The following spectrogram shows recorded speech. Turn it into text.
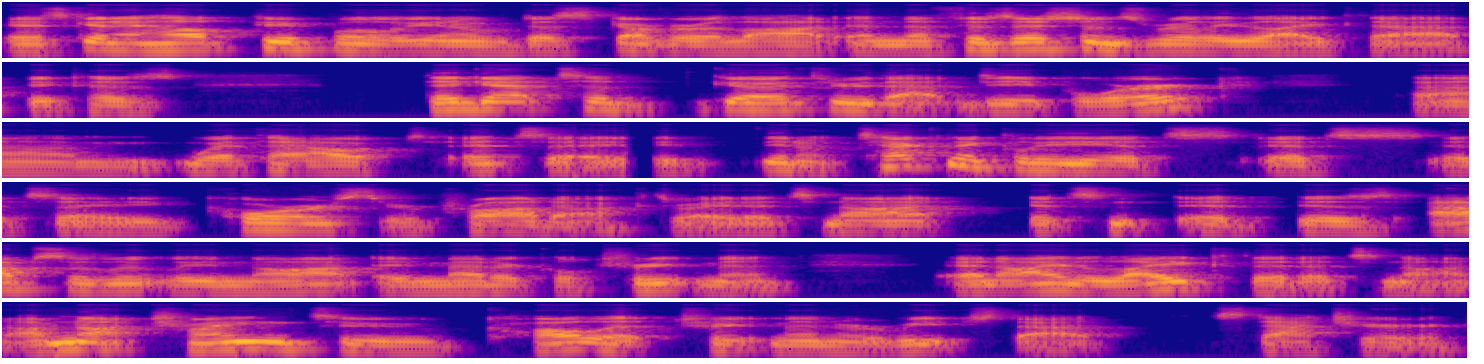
it's going to help people you know discover a lot. And the physicians really like that because they get to go through that deep work um, without it's a you know technically it's it's it's a course or product right? It's not it's it is absolutely not a medical treatment. And i like that it's not. I'm not trying to call it treatment or reach that stature.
